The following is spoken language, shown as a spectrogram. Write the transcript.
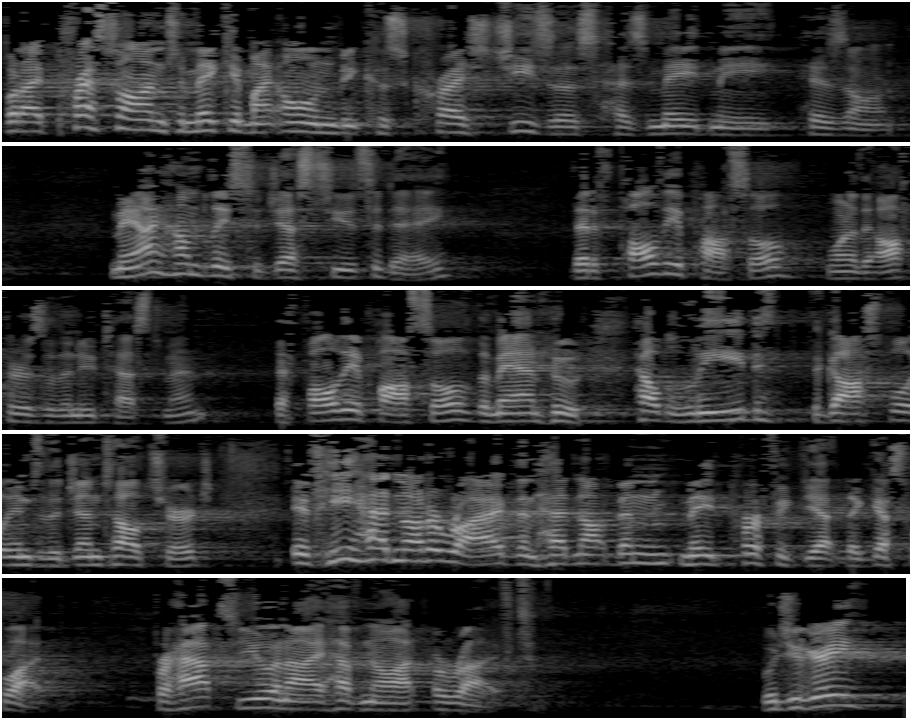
But I press on to make it my own because Christ Jesus has made me his own. May I humbly suggest to you today that if Paul the Apostle, one of the authors of the New Testament, if Paul the Apostle, the man who helped lead the gospel into the Gentile church, if he had not arrived and had not been made perfect yet, then guess what? Perhaps you and I have not arrived. Would you agree?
